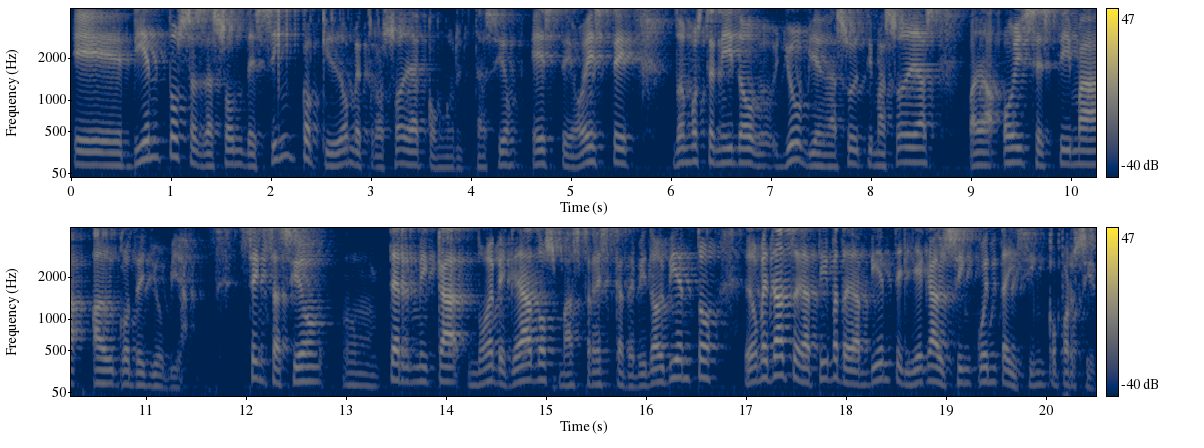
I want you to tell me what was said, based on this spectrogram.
Eh, vientos a razón de 5 kilómetros hora con orientación este-oeste. No hemos tenido lluvia en las últimas horas. Para hoy se estima algo de lluvia. Sensación um, térmica 9 grados, más fresca debido al viento. La humedad relativa del ambiente llega al 55%.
